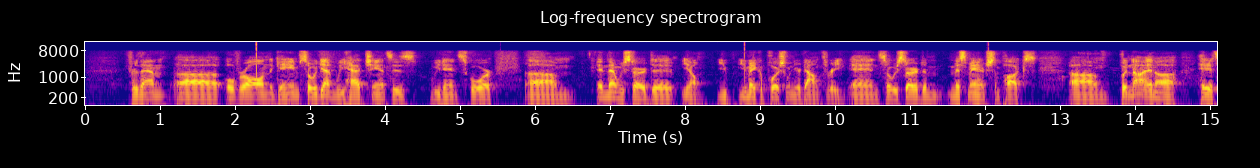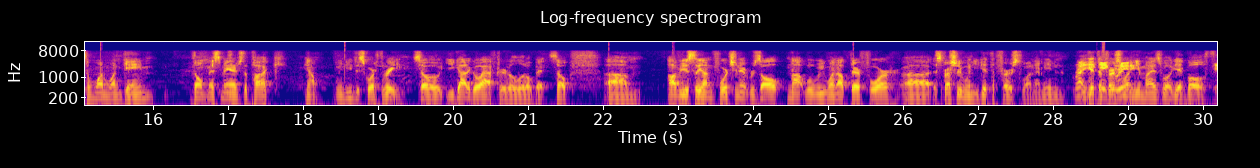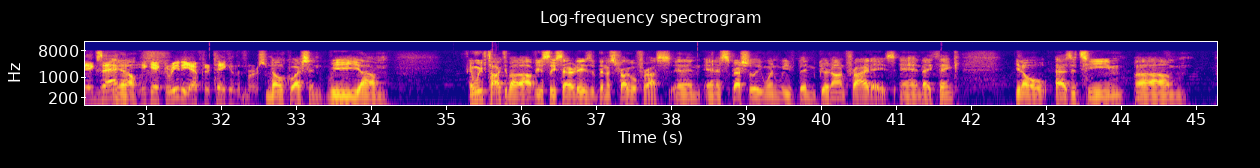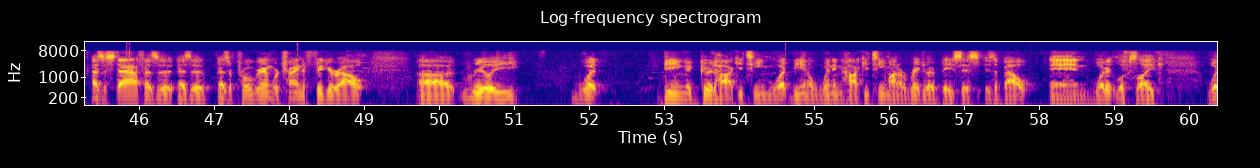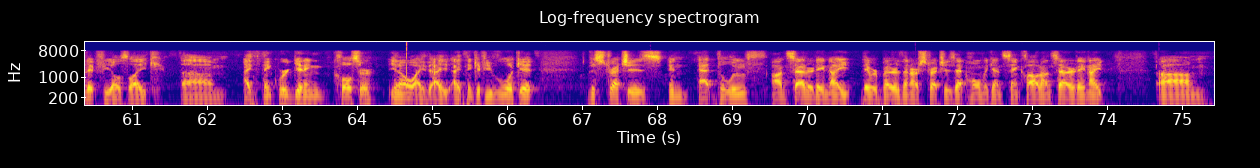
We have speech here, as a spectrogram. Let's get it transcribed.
for them uh, overall in the game. So again, we had chances, we didn't score, um, and then we started to, you know, you you make a push when you're down three, and so we started to mismanage some pucks, um, but not in a hey it's a one-one game, don't mismanage the puck. you know, we need to score three. So you got to go after it a little bit. So, um, obviously, unfortunate result, not what we went up there for, uh, especially when you get the first one. I mean, Right, you get you the get first one, you might as well get both. Exactly. You know? You get greedy after taking the first one. No question. We um, and we've talked about it. Obviously, Saturdays have been a struggle for us, and and especially when we've been good on Fridays. And I think, you know, as a team, um, as a staff, as a as a as a program, we're trying to figure out uh, really what being a good hockey team, what being a winning hockey team on a regular basis is about, and what it looks like, what it feels like. Um, I think we're getting closer. You know, I, I, I think if you look at the stretches in at Duluth on Saturday night, they were better than our stretches at home against St. Cloud on Saturday night. Um,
